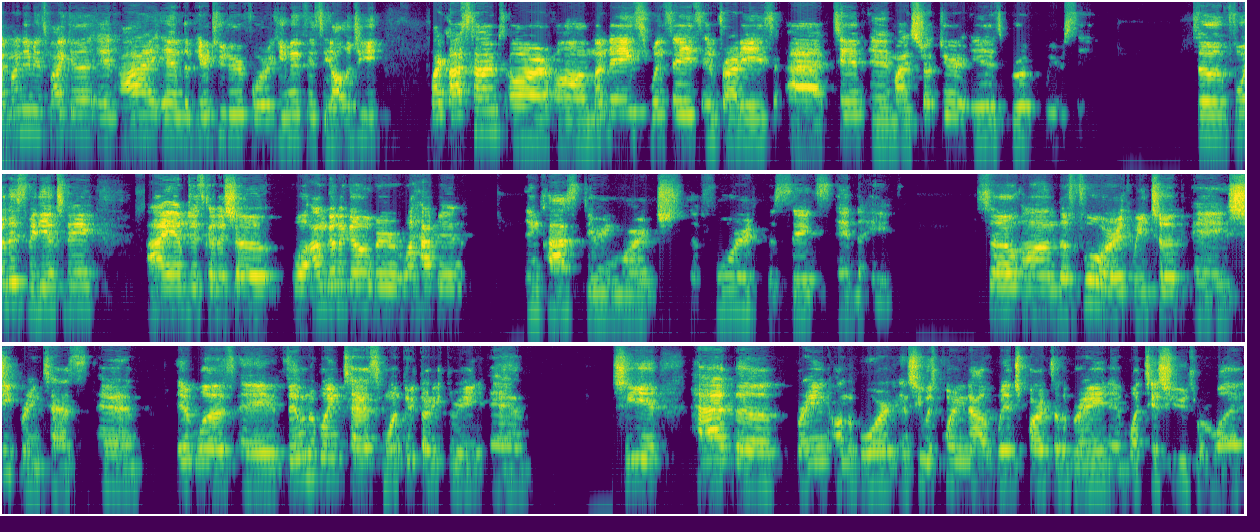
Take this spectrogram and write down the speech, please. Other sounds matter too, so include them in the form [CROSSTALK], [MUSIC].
Hi, my name is Mika, and I am the peer tutor for human physiology. My class times are on Mondays, Wednesdays, and Fridays at 10, and my instructor is Brooke Weirsley. So for this video today, I am just going to show, well, I'm going to go over what happened in class during March the 4th, the 6th, and the 8th. So on the 4th, we took a sheep brain test, and it was a fill in the blank test, 1 through 33, and she had the brain on the board, and she was pointing out which parts of the brain and what tissues were what,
